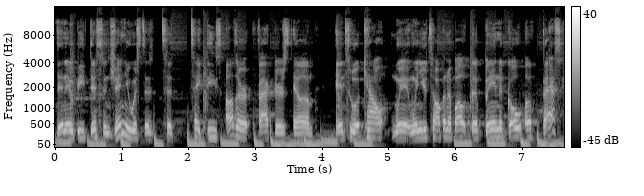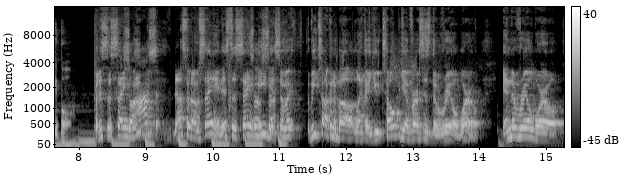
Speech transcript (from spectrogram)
then it would be disingenuous to, to take these other factors um, into account when, when you're talking about the being the GOAT of basketball. But it's the same So media. s- That's what I'm saying. It's the same So- media. so- So, it, we talking about like a utopia versus the real world. In the real world,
